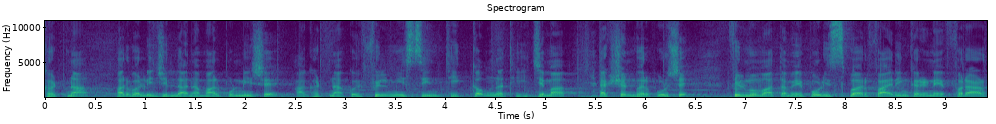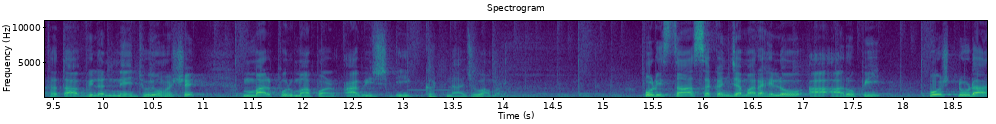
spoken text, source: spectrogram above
ઘટના અરવલ્લી જિલ્લાના માલપુરની છે. આ ઘટના કોઈ ફિલ્મી સીનથી કમ નથી, જેમાં એક્શન ભરપૂર છે. ફિલ્મોમાં તમે પોલીસ પર ફાયરિંગ કરીને ફરાર થતા વિલનને જોયો હશે. માલપુરમાં પણ આવી જ એક ઘટના જોવા મળી. પોલીસના સકંજામાં રહેલો આ આરોપી પોસ્ટ ડોડા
